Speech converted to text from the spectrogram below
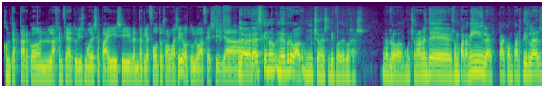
contactar con la agencia de turismo de ese país y venderle fotos o algo así, o tú lo haces y ya... La verdad es que no, he probado mucho ese tipo de cosas. No he mm. probado mucho. Normalmente son para mí, las, para compartirlas.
